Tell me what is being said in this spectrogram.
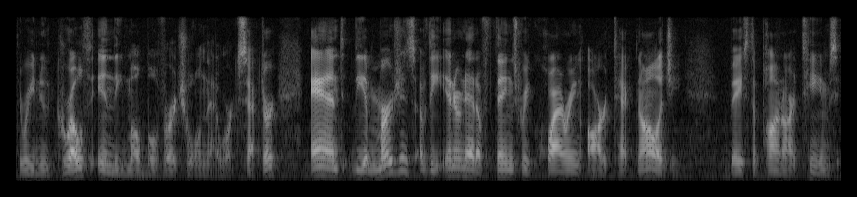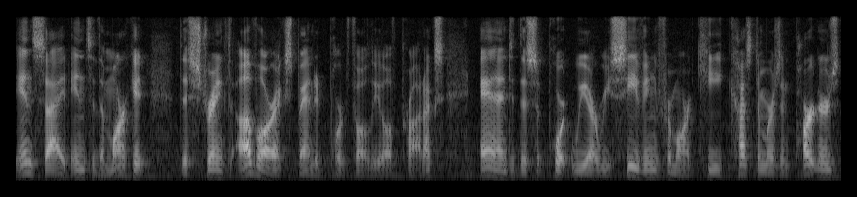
the renewed growth in the mobile virtual network sector, and the emergence of the Internet of Things requiring our technology. Based upon our team's insight into the market, the strength of our expanded portfolio of products, and the support we are receiving from our key customers and partners,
